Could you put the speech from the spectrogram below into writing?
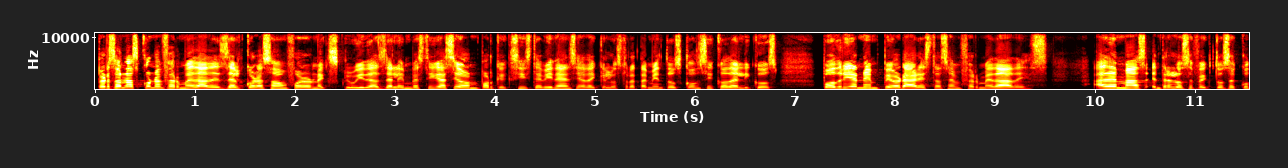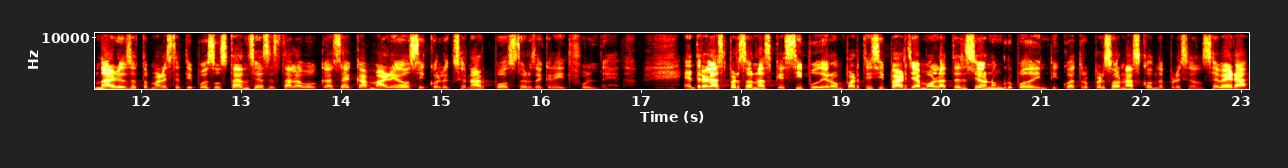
Personas con enfermedades del corazón fueron excluidas de la investigación porque existe evidencia de que los tratamientos con psicodélicos podrían empeorar estas enfermedades. Además, entre los efectos secundarios de tomar este tipo de sustancias está la boca seca, mareos y coleccionar pósters de Grateful Dead. Entre las personas que sí pudieron participar, llamó la atención un grupo de 24 personas con depresión severa,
